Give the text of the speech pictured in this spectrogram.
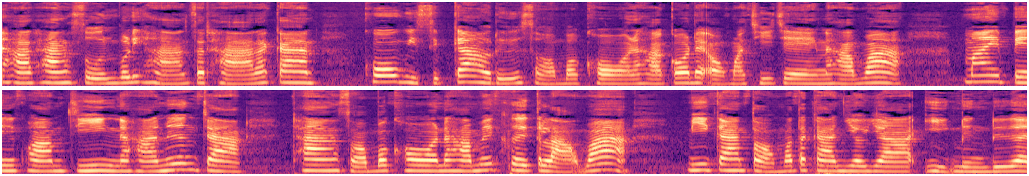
นะคะ ทางศูนย์บริหารสถานการณ์โควิด -19 หรือสอบคนะคะ ก็ได้ออกมาชี้แจงนะคะว่าไม่เป็นความจริงนะคะ เนื่องจากทางสบคนะคะ ไม่เคยกล่าวว่ามีการต่อมาตรการเยียวยาอีก 1 เดือน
